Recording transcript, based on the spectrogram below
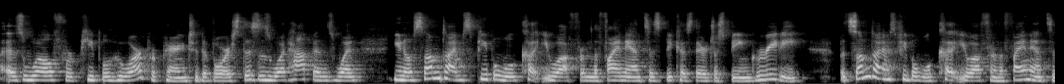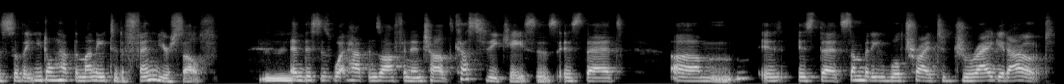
as well for people who are preparing to divorce. This is what happens when, you know, sometimes people will cut you off from the finances because they're just being greedy. But sometimes people will cut you off from the finances so that you don't have the money to defend yourself. Mm. And this is what happens often in child custody cases is that um, is, is that somebody will try to drag it out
